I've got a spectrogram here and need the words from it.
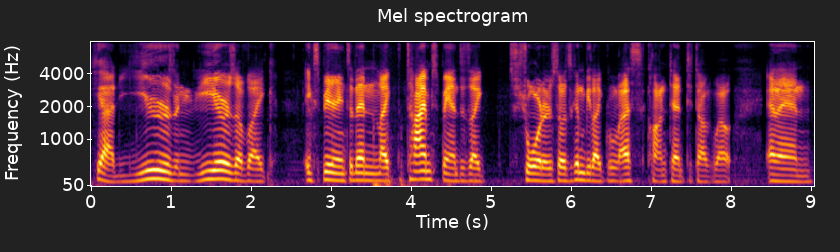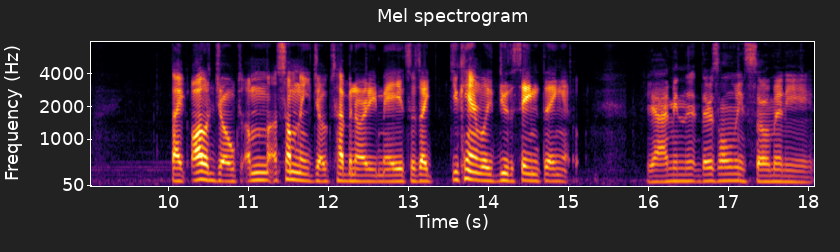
he had years and years of like experience, and then like the time spans is like shorter, so it's gonna be like less content to talk about, and then like all the jokes, um, so many jokes have been already made, so it's like you can't really do the same thing. yeah. I mean, there's only so many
